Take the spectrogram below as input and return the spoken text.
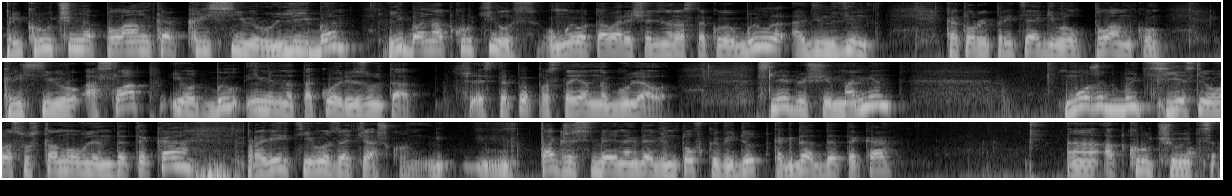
прикручена планка к ресиверу, либо, либо она открутилась. У моего товарища один раз такое было, один винт, который притягивал планку к ресиверу ослаб, и вот был именно такой результат. СТП постоянно гуляла. Следующий момент. Может быть, если у вас установлен ДТК, проверьте его затяжку. Также себя иногда винтовка ведет, когда ДТК э, откручивается.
